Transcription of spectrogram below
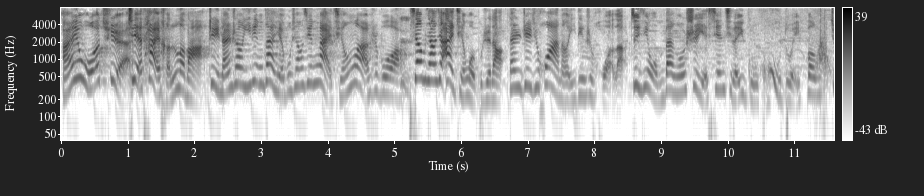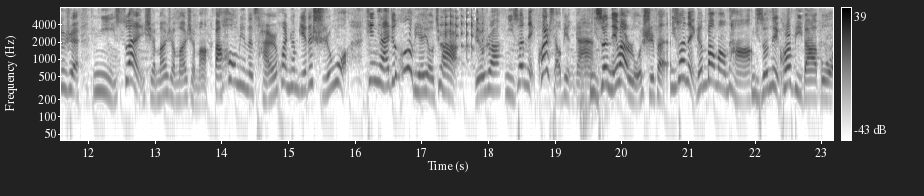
哎呦我去，这也太狠了吧！这男生一定再也不相信爱情了，是不？相不相信爱情我不知道，但是这句话呢，一定是火了。最近我们办公室也掀起了一股互怼风，就是你算什么什么什么，把后面的词儿换成别的食物，听起来就特别有趣儿。比如说，你算哪块小饼干？你算哪碗螺蛳粉？你算哪根棒棒糖？你算哪块比巴布？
